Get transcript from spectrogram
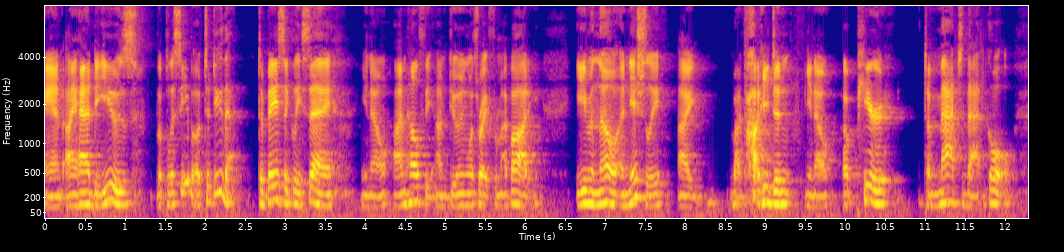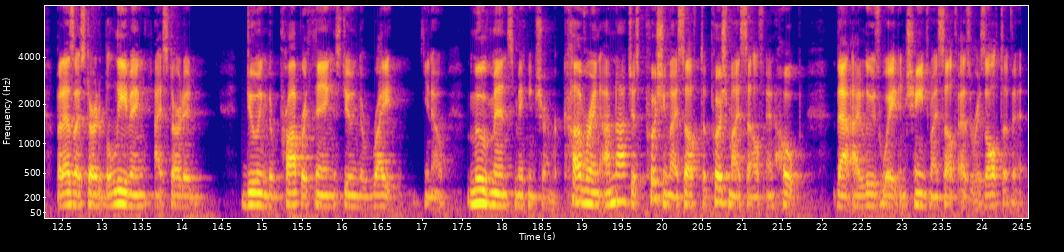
And I had to use the placebo to do that to basically say, you know, I'm healthy. I'm doing what's right for my body. Even though initially I my body didn't, you know, appear to match that goal. But as I started believing, I started doing the proper things, doing the right, you know, movements, making sure I'm recovering. I'm not just pushing myself to push myself and hope that I lose weight and change myself as a result of it.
